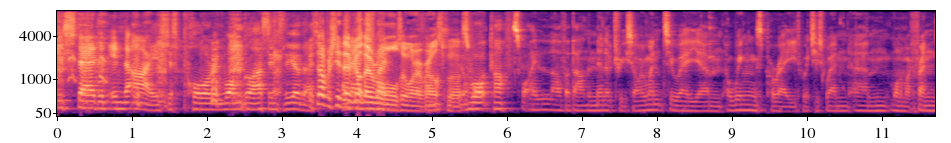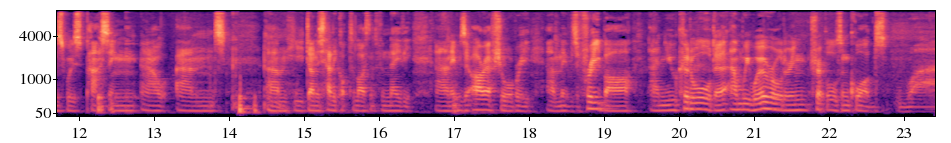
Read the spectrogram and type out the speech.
We stared him in the eyes, just pouring one glass into the other. it's obviously they've got their rules and whatever else. you," But and walked off. That's what I love about the military. So I went to a um, a wings parade, which is when um, one of my friends was passing out, and um, he'd done his helicopter license for the navy, and it was at RF Shawbury, and it was a free bar, and you could order, and we were ordering triples and quads, Wow.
